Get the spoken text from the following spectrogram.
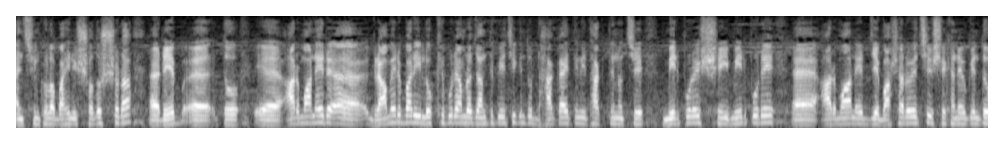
আইনশৃঙ্খলা বাহিনীর সদস্যরা। রেব তো আরমানের গ্রামের বাড়ি লক্ষ্মীপুরে আমরা জানতে পেরেছি কিন্তু ঢাকায় তিনি থাকতেন হচ্ছে মিরপুরে। সেই মিরপুরে আরমানের যে বাসা রয়েছে, সেখানেও কিন্তু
